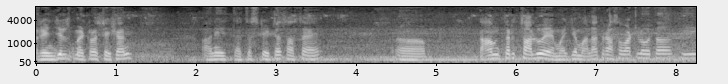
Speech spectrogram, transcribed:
रेंजिल मेट्रो स्टेशन. आणि त्याचं स्टेटस असं आहे काम तर चालू आहे. म्हणजे मला तर असं वाटलं होतं की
